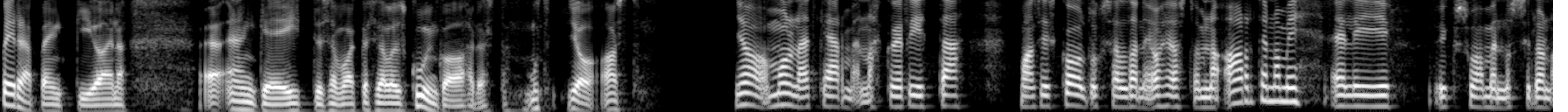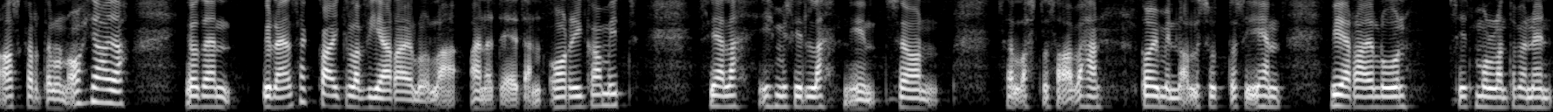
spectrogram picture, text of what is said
peräpenkkiä aina änkee itsensä, vaikka siellä olisi kuinka ahdasta. Mutta joo, Asta. Joo, mulla näitä käärmeennahkoja riittää. Mä oon siis koulutukseltani ohjaustoiminnan artenomi, eli yksi suomennos silloin askartelun ohjaaja, joten yleensä kaikilla vierailuilla aina teetän origamit siellä ihmisillä, niin se on sellaista, saa vähän toiminnallisuutta siihen vierailuun. Sitten mulla on tämmöinen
